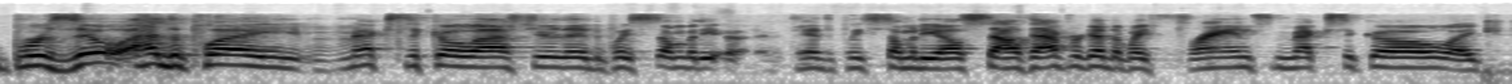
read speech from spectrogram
Brazil had to play Mexico last year. They had to play somebody. They had to play somebody else. South Africa had to play France, Mexico. Like,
